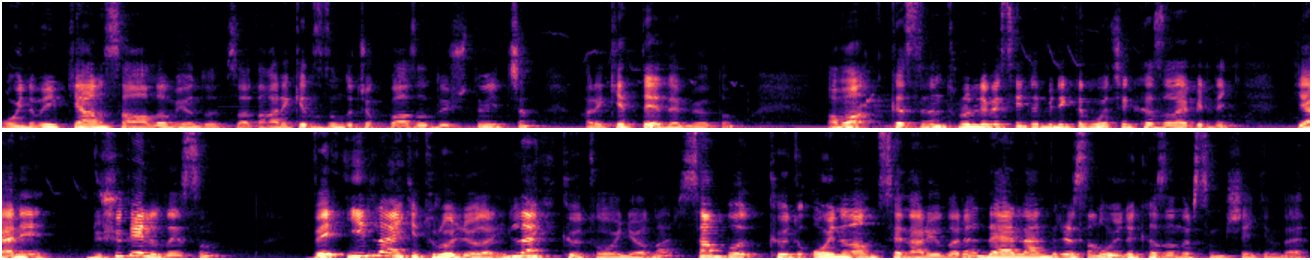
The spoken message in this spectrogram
oynama imkanı sağlamıyordu. Zaten hareket hızım da çok fazla düştüğü için hareket de edemiyordum. Ama Kasadin trollemesiyle birlikte bu maçı kazanabildik. Yani düşük elo'dasın ve illaki trollüyorlar, illaki kötü oynuyorlar. Sen bu kötü oynanan senaryoları değerlendirirsen oyunu kazanırsın bir şekilde.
